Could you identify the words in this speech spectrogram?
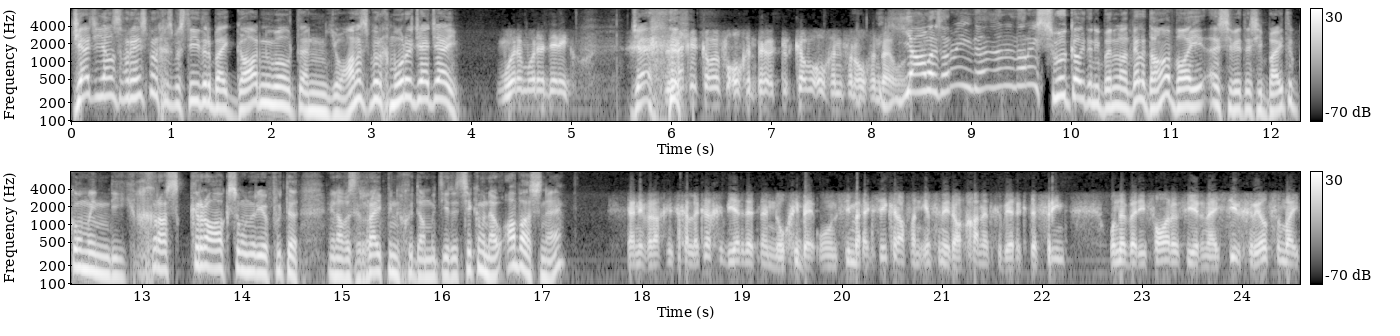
JJ Jans van Rensburg is bestuurder by Garden World in Johannesburg. Môre JJ. Môre môre Derek. Ja. Lekker koue vanoggend, koue oggend vanoggend by ons. Ja, maar is daar nie daar, daar is so koud in die binneland. Wel daar waar jy is, jy weet as jy buite kom en die gras kraak so onder jou voete en dan was ryp en goed, dan moet jy dit seker nou afwas, né? Nee, wrag, is gelukkig gebeur dit nou nog nie by ons nie, maar ek seker af van een van die dae gaan dit gebeur. Ek het 'n vriend onder by die Vaalrivier en hy stuur gereeld vir my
